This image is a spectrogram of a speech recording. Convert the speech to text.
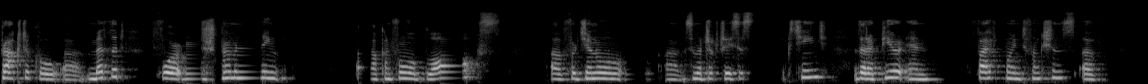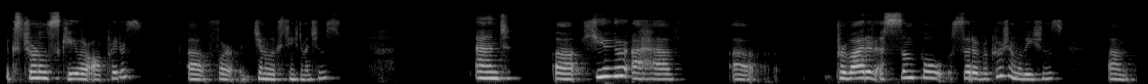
practical uh, method for determining uh, conformal blocks uh, for general um, symmetric traceless exchange that appear in five-point functions of external scalar operators uh, for general exchange dimensions. And uh, here I have uh, provided a simple set of recursion relations um,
